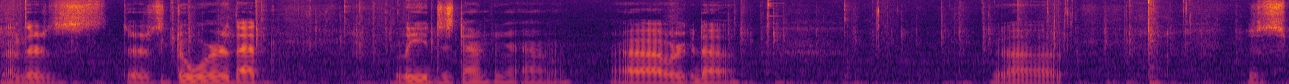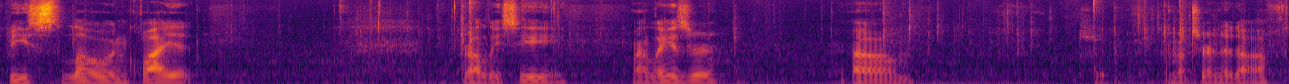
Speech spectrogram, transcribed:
and there's there's a door that leads down here. Uh, we're gonna uh, just be slow and quiet. Probably see my laser. Um. I'm gonna turn it off.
